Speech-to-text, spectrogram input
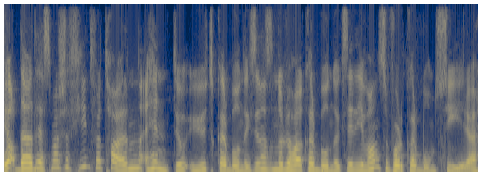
Ja, det er det som er så fint, for taren henter jo ut karbondioksid. Altså når du har karbondioksid i vann, så får du karbonsyre.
